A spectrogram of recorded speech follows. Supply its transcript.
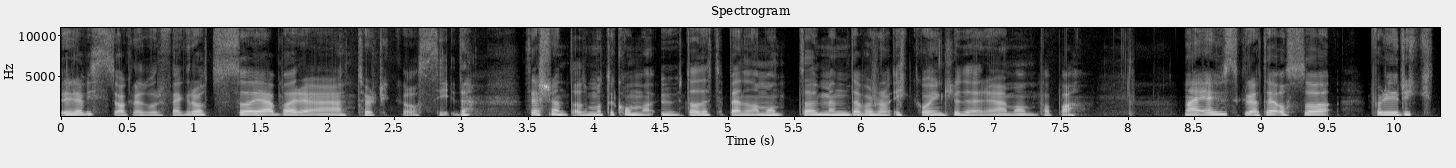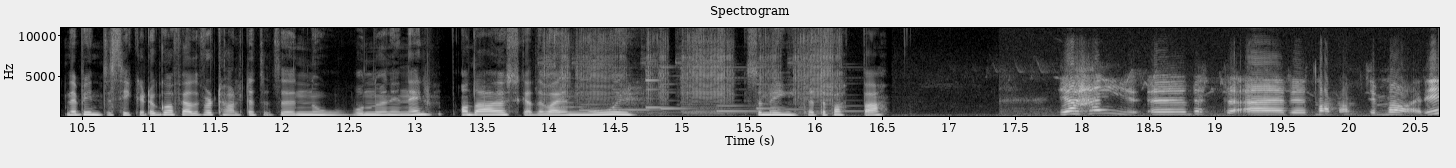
jeg visste jo akkurat hvorfor jeg gråt, så jeg bare turte ikke å si det. Så jeg skjønte at jeg måtte komme meg ut av dette på en eller annen måned, men det var sånn ikke å inkludere mamma og pappa. Nei, jeg husker at jeg også Fordi ryktene begynte sikkert å gå, for jeg hadde fortalt dette til noen venninner. Og da husker jeg at det var en mor som ringte etter pappa. Ja, hei. eh, dette er mammaen til Mari.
